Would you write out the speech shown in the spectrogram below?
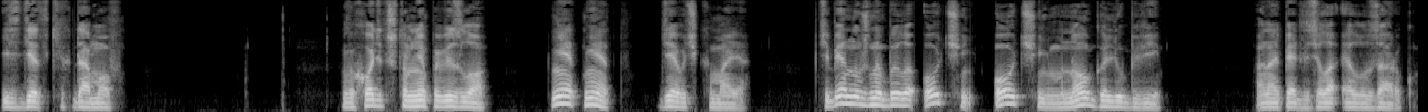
из детских домов. Выходит, что мне повезло. Нет, нет, девочка моя, тебе нужно было очень, очень много любви. Она опять взяла Эллу за руку.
